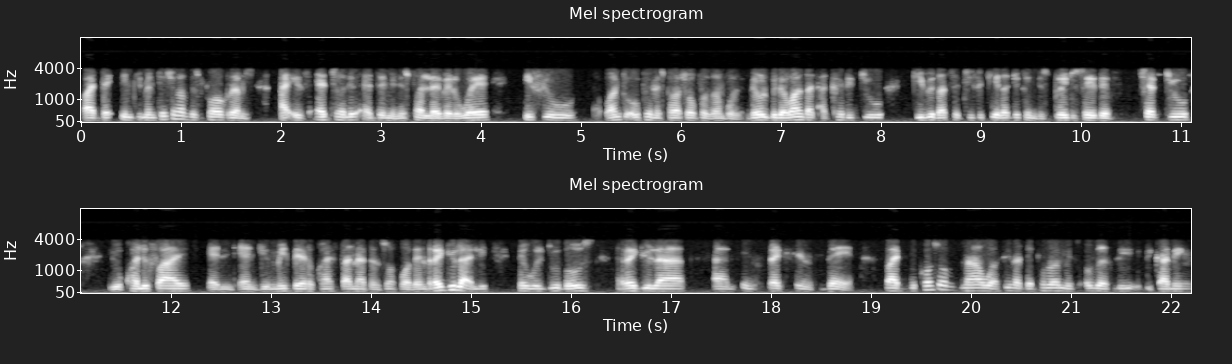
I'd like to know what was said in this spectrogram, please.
but the implementation of these programs is actually at the municipal level where if you want to open a spaza shop, for example, they will be the ones that accredit you, give you that certificate that you can display to say they've checked you, you qualify, and, and you meet the required standards and so forth. And regularly, they will do those regular um, inspections there. But because of now, we're seeing that the problem is obviously becoming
